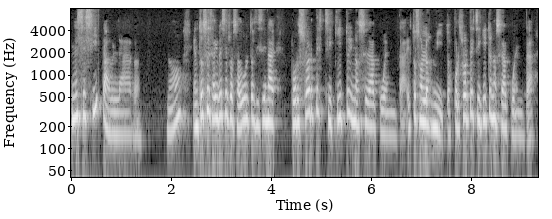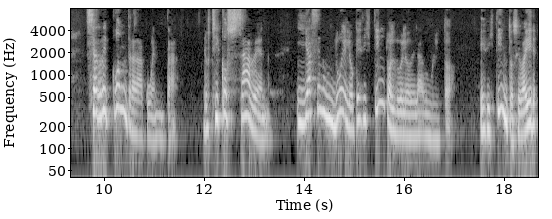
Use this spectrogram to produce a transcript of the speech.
necesita hablar, ¿no? Entonces hay veces los adultos dicen, Ay, por suerte es chiquito y no se da cuenta. Estos son los mitos. Por suerte es chiquito y no se da cuenta. Se recontra da cuenta. Los chicos saben y hacen un duelo que es distinto al duelo del adulto. Es distinto, se va a ir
